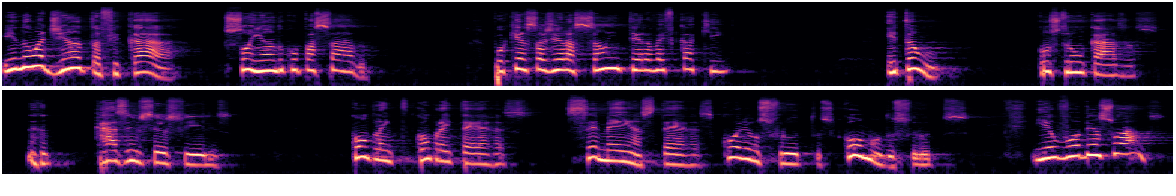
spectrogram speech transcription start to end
E não adianta ficar sonhando com o passado. Porque essa geração inteira vai ficar aqui. Então, construam casas, casem os seus filhos, comprem, comprem terras, semeiem as terras, colham os frutos, comam dos frutos, e eu vou abençoá-los.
